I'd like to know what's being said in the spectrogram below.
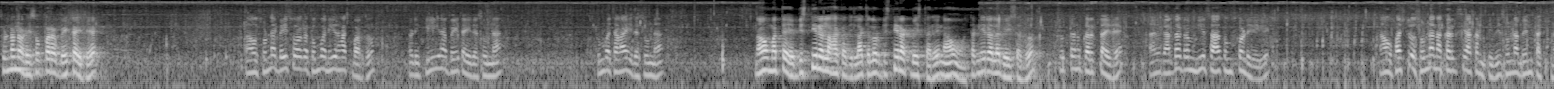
ಸುಣ್ಣ ನೋಡಿ ಸೂಪರಾಗಿ ಬೇಯ್ತಾ ಇದೆ. ನಾವು ಸುಣ್ಣ ಬೇಯಿಸುವಾಗ ತುಂಬ ನೀರು ಹಾಕಬಾರ್ದು. ನೋಡಿ, ಕ್ಲೀನಾಗಿ ಬೇಯ್ತಾ ಇದೆ ಸುಣ್ಣ. ತುಂಬ ಚೆನ್ನಾಗಿದೆ ಸುಣ್ಣ. ನಾವು ಮತ್ತೆ ಬಿಸಿನೀರೆಲ್ಲ ಹಾಕೋದಿಲ್ಲ. ಕೆಲವರು ಬಿಸಿನೀರು ಹಾಕಿ ಬೇಯಿಸ್ತಾರೆ. ನಾವು ತಣ್ಣೀರೆಲ್ಲ ಬೇಯಿಸೋದು. ಸುತ್ತನೂ ಕರಗ್ತಾ ಇದೆ. ನಾವೀಗ ಅರ್ಧ ಡ್ರಮ್ ನೀರು ಸಹ ತುಂಬಿಸ್ಕೊಂಡಿದ್ದೀವಿ. ನಾವು ಫಸ್ಟು ಸುಣ್ಣನ ಕರಗಿಸಿ ಹಾಕೊಂತೀವಿ ಸುಣ್ಣ ಬೆಂದ ತಕ್ಷಣ.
